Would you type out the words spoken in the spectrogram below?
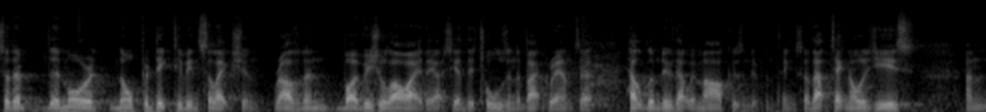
So they're, they're more, more predictive in selection. Rather than by visual eye, they actually have the tools in the background to help them do that with markers and different things. So that technology is, and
